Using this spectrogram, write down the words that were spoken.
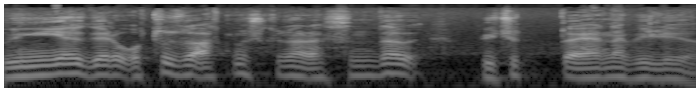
bünyeye göre 30 ile 60 gün arasında vücut dayanabiliyor.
